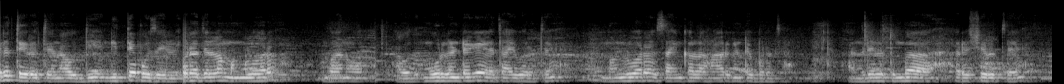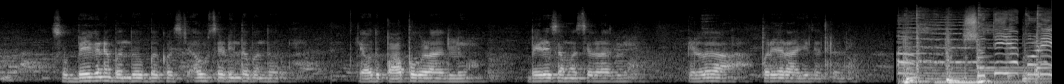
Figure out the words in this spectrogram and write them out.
ಇರುತ್ತೆ ಇರುತ್ತೆ. ನಾವು ದಿ, ನಿತ್ಯ ಪೂಜೆ ಇಲ್ಲಿ ಬರೋದೆಲ್ಲ ಮಂಗಳವಾರ, ಭಾನುವಾರ. ಹೌದು, ಮೂರು ಗಂಟೆಗೆ ತಾಯಿ ಬರುತ್ತೆ. ಮಂಗಳವಾರ, ಸಾಯಂಕಾಲ ಆರು ಗಂಟೆಗೆ ಬರುತ್ತೆ. ಅಂದರೆ ಎಲ್ಲ ತುಂಬ ರಶ್ ಇರುತ್ತೆ. ಸೊ ಬೇಗನೆ ಬಂದು ಹೋಗ್ಬೇಕು ಅಷ್ಟೇ ಔಟ್ ಸೈಡಿಂದ ಬಂದವರು. ಯಾವುದು ಪಾಪಗಳಾಗಲಿ ಬೇರೆ ಸಮಸ್ಯೆಗಳಾಗಲಿ ಎಲ್ಲ ಪರಿಹಾರ ಆಗಿದೆ ಅದರಲ್ಲಿ. ಶ್ರುತಿಯ ಕೊಡೆ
